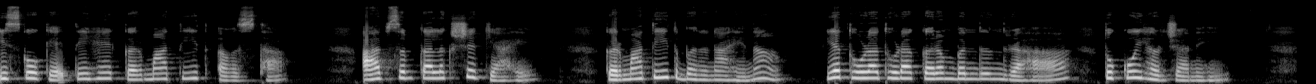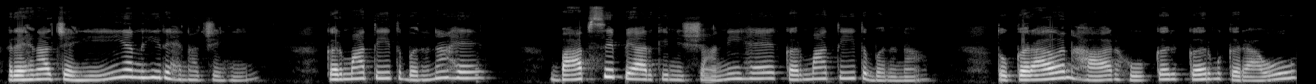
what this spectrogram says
इसको कहते हैं कर्मातीत अवस्था। आप सबका लक्ष्य क्या है? कर्मातीत बनना है ना? या थोड़ा थोड़ा कर्म बंधन रहा तो कोई हर्जा नहीं। रहना चाहिए या नहीं रहना चाहिए? कर्मातीत बनना है। बाप से प्यार की निशानी है कर्मातीत बनना। तो करावन हार होकर कर्म कराओ।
